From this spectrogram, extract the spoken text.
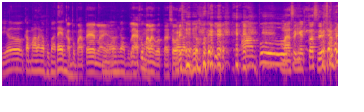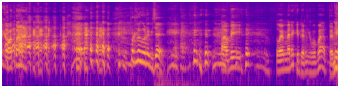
Yo, ke Malang Kabupaten. Kabupaten lah ya. Malang Kabupaten. Lah aku Malang kota, sorry. Malang. Oh, iya. Ampun. Masih ngekos ya tapi kota. Perlu ngono Cek. tapi UMR gedean kabupaten.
